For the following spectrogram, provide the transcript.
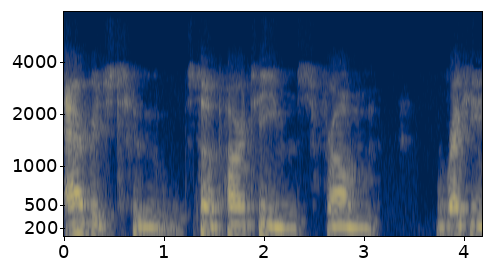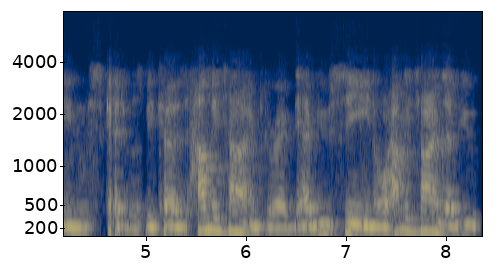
average to subpar teams from wrecking schedules. Because how many times, Greg, have you seen, or how many times have you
